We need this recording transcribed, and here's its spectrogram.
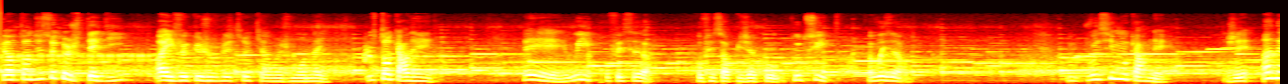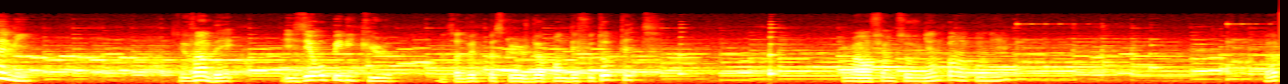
Tu as entendu ce que je t'ai dit? Ah, il veut que j'ouvre le truc, hein, moi je m'en aille. Ouvre ton carnet. Eh oui, professeur. Professeur Pijaco, tout de suite, à vos ordres. Voici mon carnet. J'ai un ami, 20 baies et zéro pellicule. Ça doit être parce que je dois prendre des photos peut-être. On va en faire une sauvegarde pendant qu'on y est. Hop.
